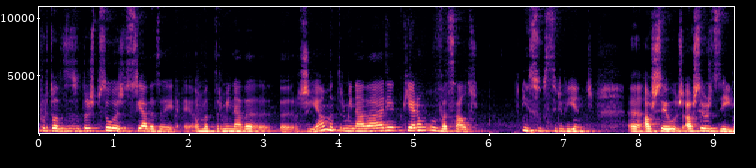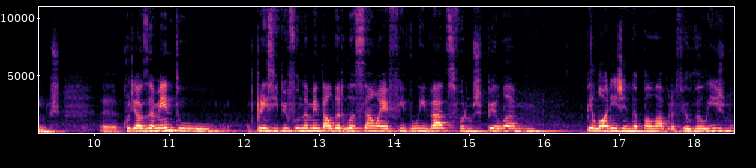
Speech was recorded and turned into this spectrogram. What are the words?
por todas as outras pessoas associadas a uma determinada região, uma determinada área, que eram vassalos e subservientes. Aos, seus, aos seus desígnios. Curiosamente, o princípio fundamental da relação é a fidelidade, se formos pela, pela origem da palavra feudalismo,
